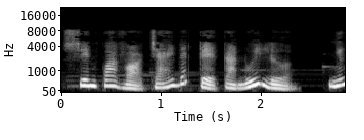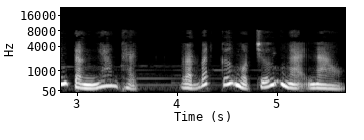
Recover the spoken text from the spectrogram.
xuyên qua vỏ trái đất kể cả núi lửa, những tầng nham thạch và bất cứ một chướng ngại nào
